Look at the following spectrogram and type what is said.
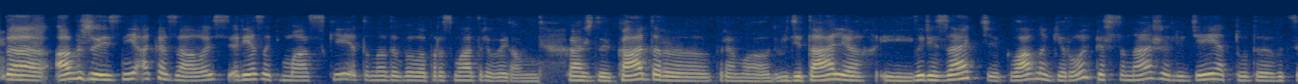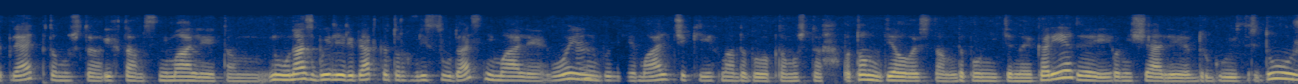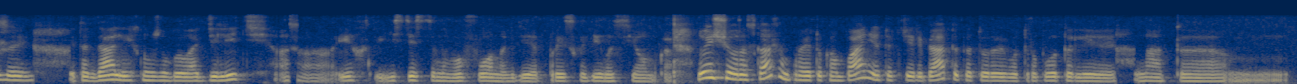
Да, а в жизни оказалось резать маски, это надо было просматривать там каждый кадр э, прямо в деталях и вырезать главных героев, персонажей, людей оттуда выцеплять, потому что их там снимали там, ну у нас были ребята, которых в лесу, да, снимали, воины mm. были, мальчики, их надо было, потому что потом делалось там дополнительные кареты, и помещали в другую среду уже и так далее. Их нужно было отделить от а, их естественного фона, где происходила съемка. Но еще расскажем про эту компанию. Это те ребята, которые вот работали над э,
